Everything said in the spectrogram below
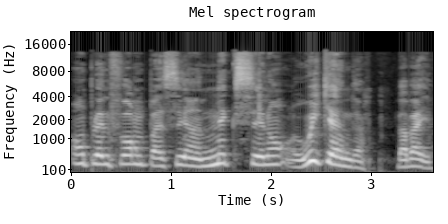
en pleine forme. Passez un excellent week-end. Bye bye.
